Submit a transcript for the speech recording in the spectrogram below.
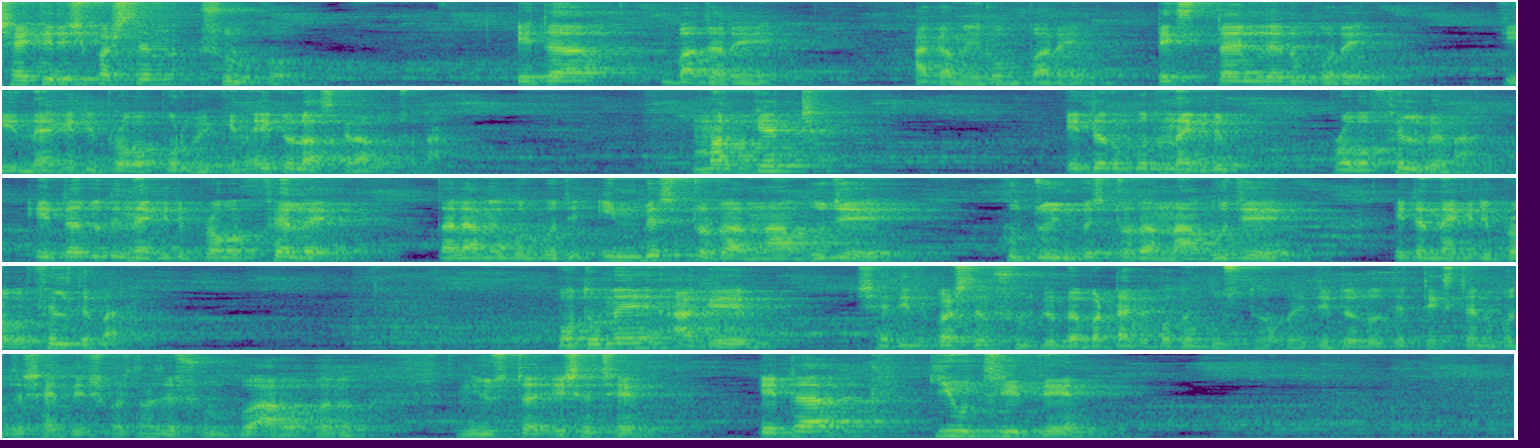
সাঁত্রিশ পার্সেন্ট শুল্ক। এটা বাজারে আগামী রোববারে টেক্সটাইলের উপরে কি নেগেটিভ প্রভাব পড়বে কিনা, এটা হলো আজকের আলোচনা। মার্কেট এটার উপরে নেগেটিভ প্রভাব ফেলবে না। এটা যদি নেগেটিভ প্রভাব ফেলে, তাহলে আমি বলব যে ইনভেস্টররা না বুঝে, ক্ষুদ্র ইনভেস্টররা না বুঝে এটা নেগেটিভ প্রভাব ফেলতে পারে। প্রথমে আগে সাঁত্রিশ পার্সেন্ট শুল্কের ব্যাপারটা আগে প্রথমে বুঝতে হবে। যেটা হলো যে টেক্সটাইল উপর যে সাঁত্রিশ পার্সেন্ট যে শুল্ক আরোপের নিউজটা এসেছে, এটা কিউ থ্রিতে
